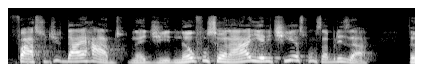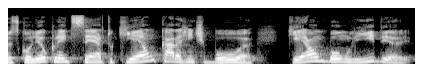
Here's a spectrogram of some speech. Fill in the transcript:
fácil de dar errado, né? De não funcionar e ele te responsabilizar. Então, escolher o cliente certo, que é um cara gente boa, que é um bom líder,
